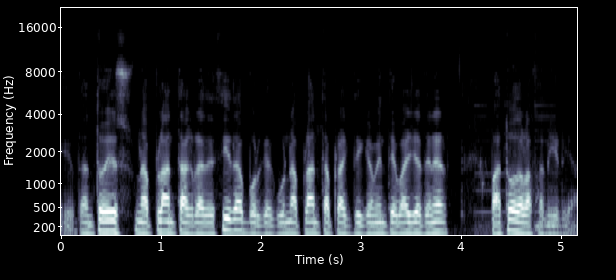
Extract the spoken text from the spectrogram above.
y por tanto es una planta agradecida porque con una planta prácticamente vais a tener para toda la familia.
